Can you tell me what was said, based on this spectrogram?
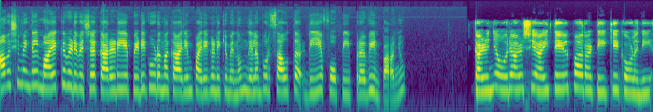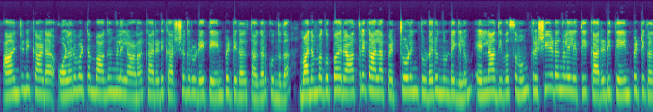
ആവശ്യമെങ്കിൽ മയക്ക് വെടിവെച്ച് കരടിയെ പിടികൂടുന്ന കാര്യം പരിഗണിക്കുമെന്നും നിലമ്പൂർ സൗത്ത് ഡി പ്രവീൺ പറഞ്ഞു. കഴിഞ്ഞ ഒരാഴ്ചയായി Thelpara T K colony Antonykkad Olarvattam ഭാഗങ്ങളിലാണ് കരടി കർഷകരുടെ തേൻപെട്ടികൾ തകർക്കുന്നത്. വനം വകുപ്പ് രാത്രികാല പെട്രോളിംഗ് തുടരുന്നുണ്ടെങ്കിലും എല്ലാ ദിവസവും കൃഷിയിടങ്ങളിലെത്തി കരടി തേൻപെട്ടികൾ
